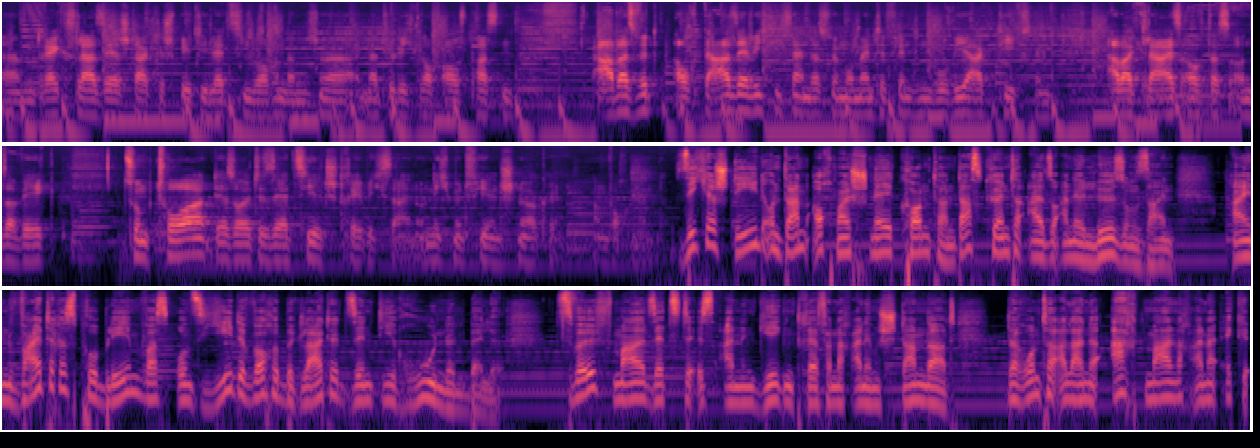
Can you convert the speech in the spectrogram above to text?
Ähm, Drexler sehr stark gespielt die letzten Wochen, da müssen wir natürlich drauf aufpassen. Aber es wird auch da sehr wichtig sein, dass wir Momente finden, wo wir aktiv sind. Aber klar ist auch, dass unser Weg zum Tor, der sollte sehr zielstrebig sein und nicht mit vielen Schnörkeln am Wochenende. Sicher stehen und dann auch mal schnell kontern, das könnte also eine Lösung sein. Ein weiteres Problem, was uns jede Woche begleitet, sind die ruhenden Bälle. Zwölfmal setzte es einen Gegentreffer nach einem Standard, darunter alleine achtmal nach einer Ecke.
